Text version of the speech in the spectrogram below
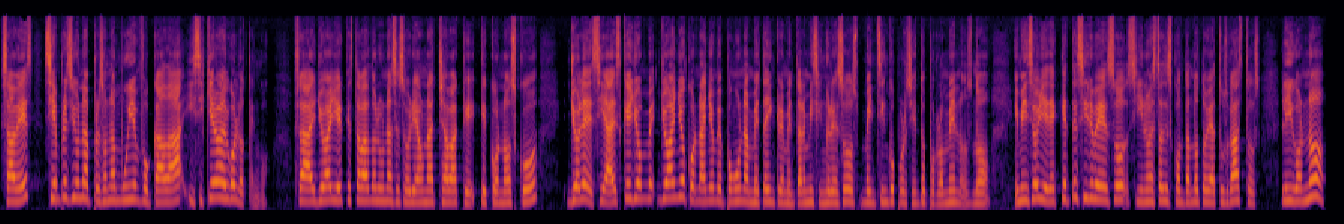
¿sabes? Siempre he sido una persona muy enfocada y si quiero algo lo tengo. O sea, yo ayer que estaba dándole una asesoría a una chava que, que conozco, yo le decía, es que yo, me, yo año con año me pongo una meta de incrementar mis ingresos 25% por lo menos, ¿no? Y me dice, oye, ¿de qué te sirve eso si no estás descontando todavía tus gastos? Le digo, no,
